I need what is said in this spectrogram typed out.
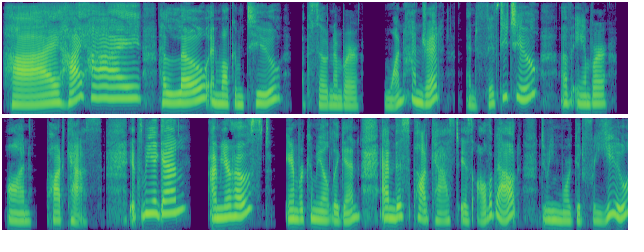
Hi, hi, hi. Hello, and welcome to episode number 152 of Amber on Podcasts. It's me again. I'm your host, Amber Camille Ligon, and this podcast is all about doing more good for you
